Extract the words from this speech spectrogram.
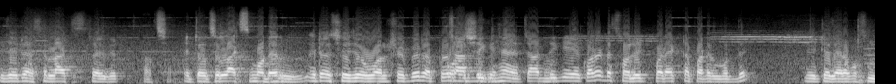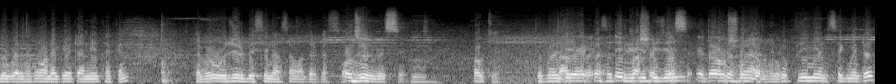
এই যে এটা আছে লাক্স টাইপের আচ্ছা এটা হচ্ছে লাক্স মডেল এটা হচ্ছে যে ওভাল শেপের আপনার চারদিকে হ্যাঁ চারদিকে ইয়ে করে এটা সলিড পড়ে একটা পার্টের মধ্যে। এইটা যারা পছন্দ করে থাকেন অনেকে এটা নিয়ে থাকেন। তারপর উজুর বেসিন আছে আমাদের কাছে। অজুর বেশি ওকে তারপরে যে একটা আছে 3D ডিজাইন এটাও সুন্দর প্রিমিয়াম সেগমেন্টের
